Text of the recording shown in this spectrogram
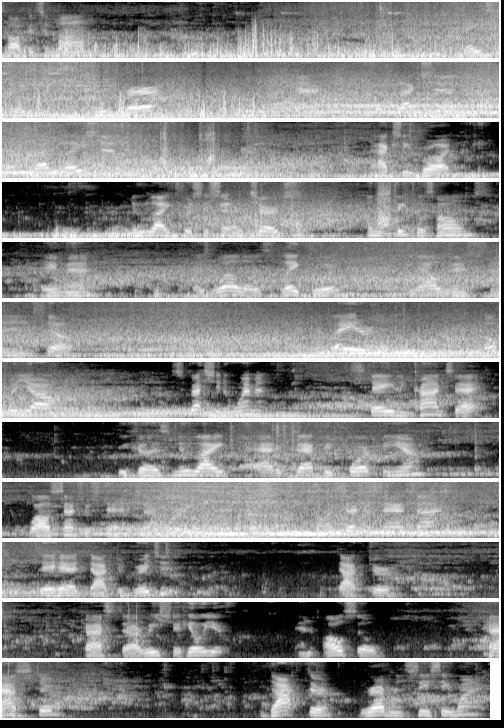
talking to mom. Basically, through prayer and reflection, revelation, actually brought New Light Christian Center Church in the people's homes. Amen. As well as Lakewood. That was interesting in itself. And later, hopefully y'all, especially the women, stayed in contact because New Light at exactly 4 p.m. while Central Standard Time, we're on Central Standard Time, they had Dr. Bridget, Dr. Pastor Arisha Hilliard, and also Pastor Dr. Reverend C.C. Winans.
